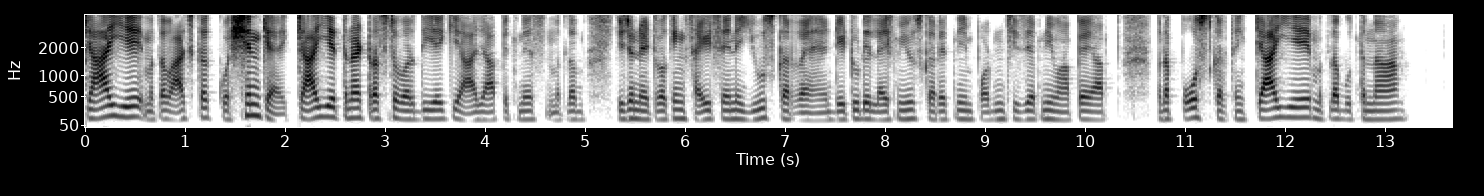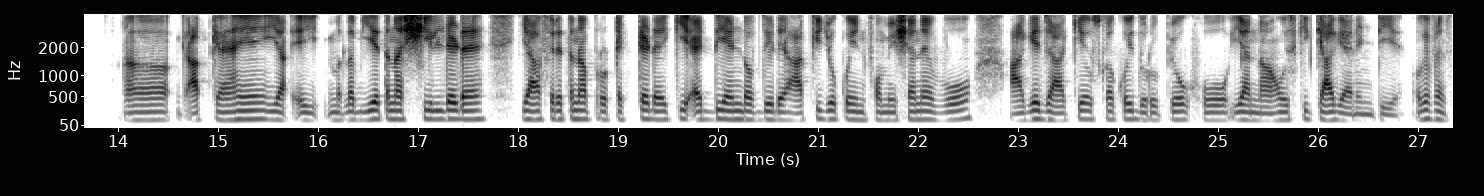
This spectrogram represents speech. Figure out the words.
क्या ये मतलब आज का क्वेश्चन क्या है? क्या ये इतना ट्रस्ट वर्दी है कि आज आप इतने मतलब ये जो नेटवर्किंग साइट्स हैं, इन्हें यूज़ कर रहे हैं डे टू डे लाइफ में यूज़ कर रहे हैं, इतनी इंपॉर्टेंट चीज़ें अपनी वहाँ पे आप मतलब पोस्ट करते हैं, क्या ये मतलब उतना अ, आप कहें या ए, मतलब ये इतना शील्डेड है या फिर इतना प्रोटेक्टेड है कि at the end of the day आपकी जो कोई इन्फॉर्मेशन है वो आगे जाके उसका कोई दुरुपयोग हो या ना हो इसकी क्या गारंटी है? ओके फ्रेंड्स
